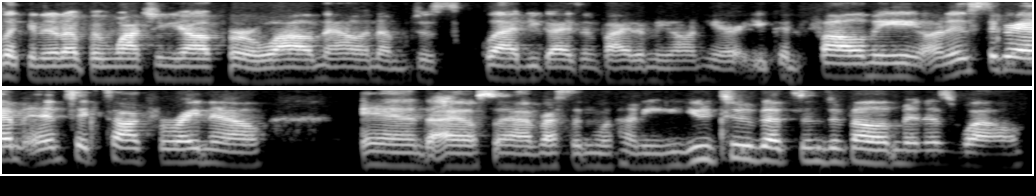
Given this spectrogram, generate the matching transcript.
flicking it up and watching y'all for a while now, and I'm just glad you guys invited me on here. You can follow me on Instagram and TikTok for right now, and I also have Wrestling with Honey YouTube that's in development as well.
